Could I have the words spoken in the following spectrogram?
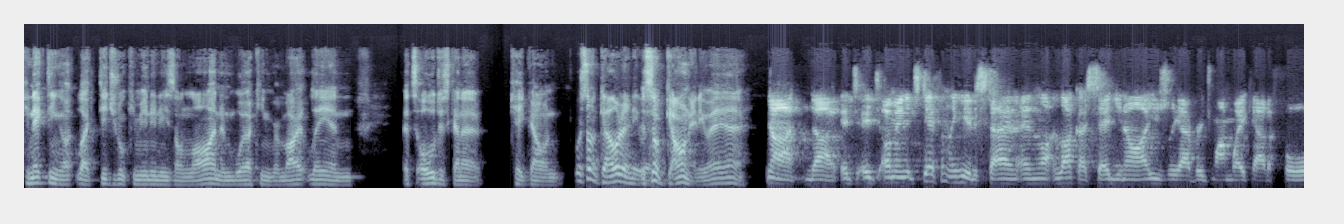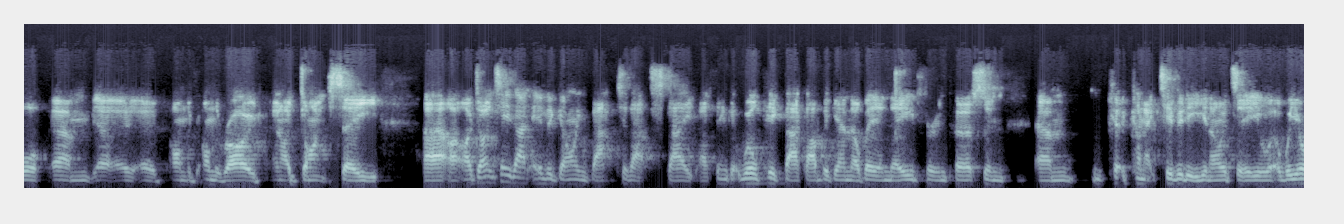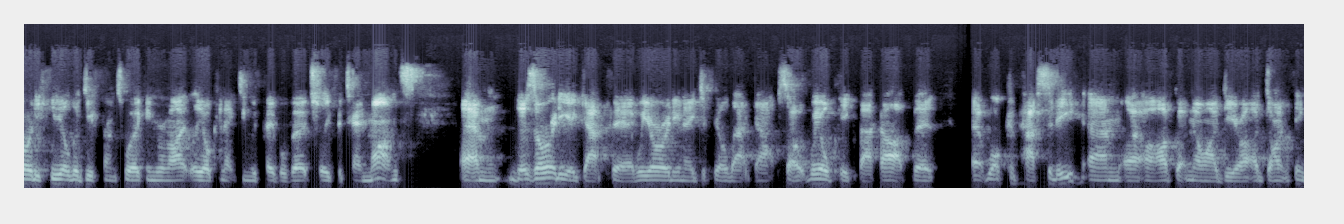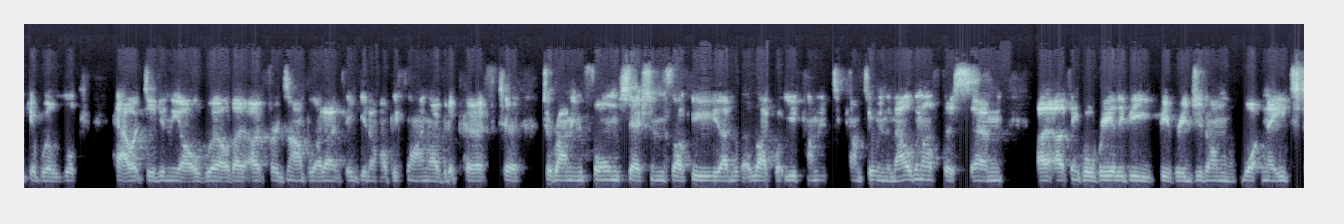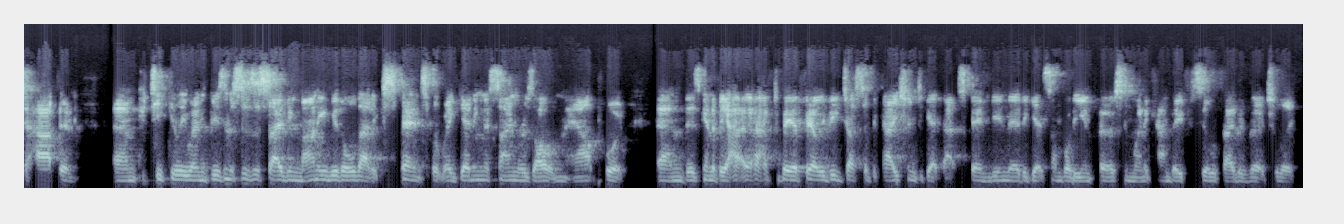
connecting like digital communities online and working remotely and it's all just going to keep going. Well, it's not going anywhere. It's not going anywhere. Yeah. No, no. It's, it's. I mean, it's definitely here to stay. And, and like, like, I said, you know, I usually average one week out of four um, uh, uh, on the on the road, and I don't see. Uh, I don't see that ever going back to that state. I think it will pick back up again. There'll be a need for in-person um, c- connectivity. You know, it's a, we already feel the difference working remotely or connecting with people virtually for ten months um, there's already a gap there. We already need to fill that gap. So it will pick back up. But at what capacity? Um, I, have got no idea. I don't think it will look how it did in the old world. I, I, for example, I don't think you know I'll be flying over to Perth to to run inform sessions like you like what you come to come to in the Melbourne office. Um, I, I, think we'll really be be rigid on what needs to happen. Um, particularly when businesses are saving money with all that expense, but we're getting the same result and output and there's going to be have to be a fairly big justification to get that spend in there to get somebody in person when it can be facilitated virtually.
